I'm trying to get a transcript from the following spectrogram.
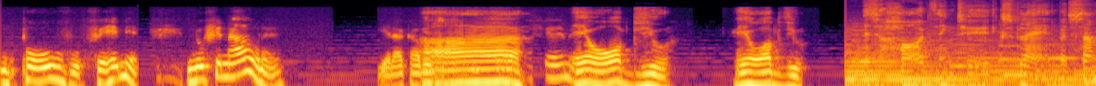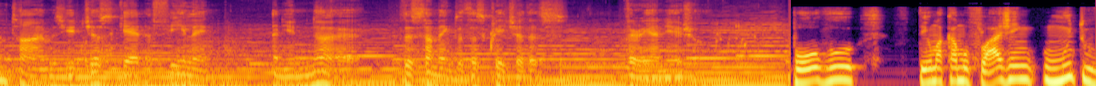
um polvo fêmea, no final, né? E ele acaba ah, fêmea. É óbvio. É óbvio. It's a hard thing to explain, but sometimes you just get a feeling and you know there's something to this creature that's very unusual povo tem uma camuflagem muito,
